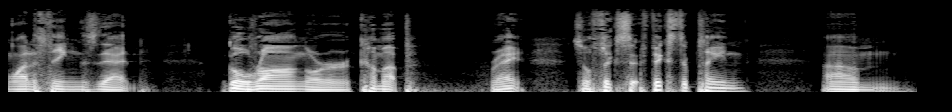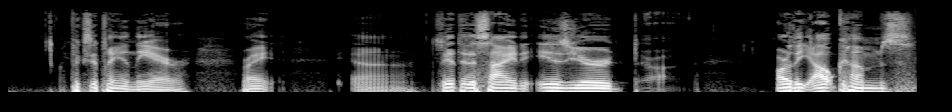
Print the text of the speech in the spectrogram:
a lot of things that go wrong or come up, right? So fix it, fix the plane, um, fix the plane in the air, right? Uh, so you have to decide: is your are the outcomes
